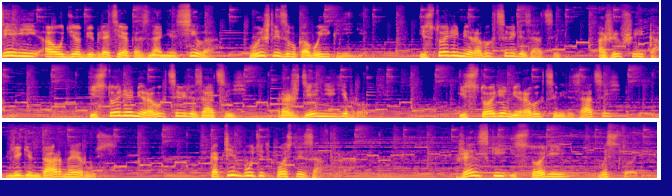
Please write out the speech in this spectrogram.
серии аудиобиблиотека «Знание. Сила» вышли звуковые книги. История мировых цивилизаций. Ожившие камни. История мировых цивилизаций. Рождение Европы. История мировых цивилизаций. Легендарная Русь. Каким будет послезавтра? Женские истории в истории.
